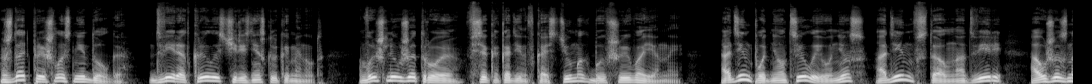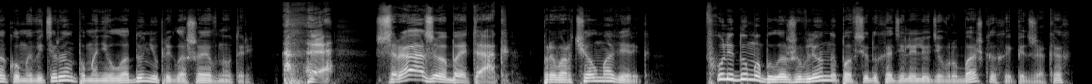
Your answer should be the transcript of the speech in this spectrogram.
Ждать пришлось недолго. Дверь открылась через несколько минут. Вышли уже трое, все как один в костюмах, бывшие военные. Один поднял тело и унес, один встал на двери, а уже знакомый ветеран поманил ладонью, приглашая внутрь. «Хе, сразу бы так!» проворчал Маверик. В холле дома было оживленно, повсюду ходили люди в рубашках и пиджаках.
